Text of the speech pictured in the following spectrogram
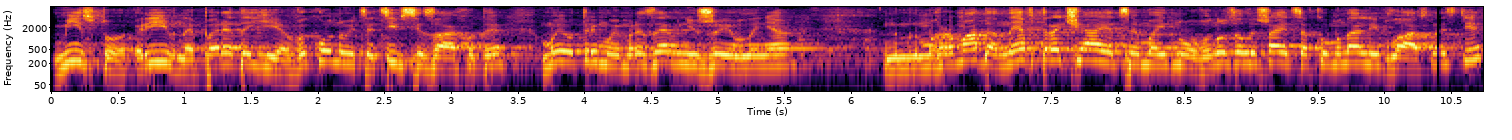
Місто рівне передає, виконуються ці всі заходи. Ми отримуємо резервні живлення. Громада не втрачає це майно, воно залишається в комунальній власності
